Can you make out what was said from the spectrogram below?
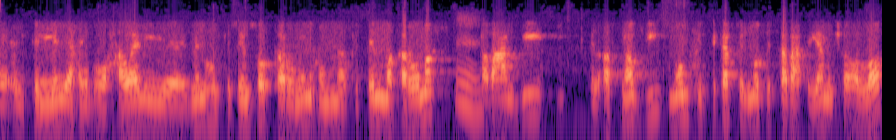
الكمية هيبقوا حوالي منهم كيسين سكر ومنهم كيسين مكرونة. طبعا دي الأصناف دي ممكن تكفي لمدة سبع أيام إن شاء الله.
